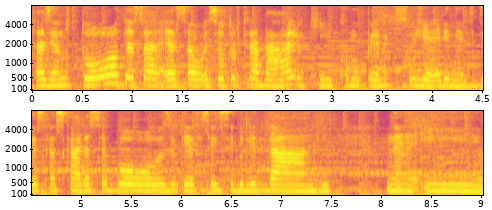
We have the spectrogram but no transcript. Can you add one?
fazendo todo essa, essa, esse outro trabalho que, como Pena que sugere, né, de descascar as cebolas e ter essa sensibilidade, né? E,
